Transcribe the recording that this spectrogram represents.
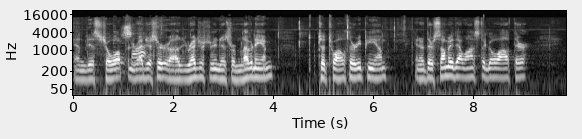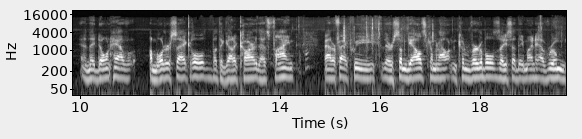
And just show They up just and show up. register. Uh, Registering is from 11 a.m. to 12:30 p.m. And if there's somebody that wants to go out there and they don't have a motorcycle, but they got a car, that's fine. Okay. Matter of fact, we, there's some gals coming out in convertibles. They said they might have room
